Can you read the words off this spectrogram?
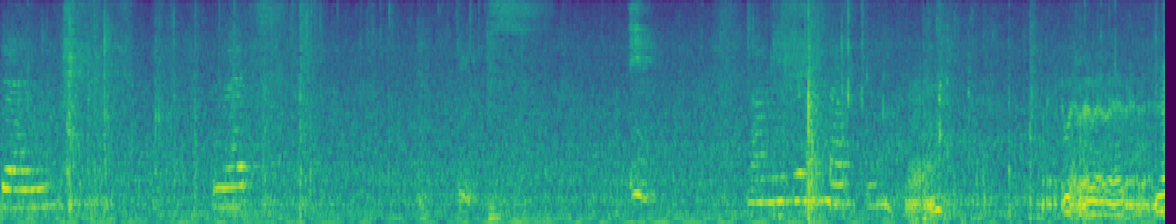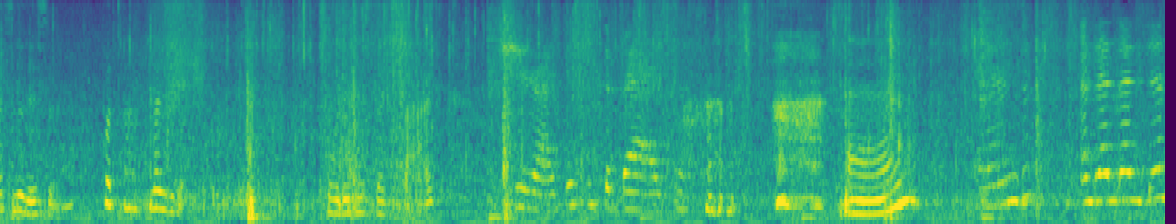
Then let's this. Eh, Mommy, can help me? Okay. Wait, wait, wait, wait, wait, wait. Let's do this. Put, uh, let's go. So this is the bag. Sure, this is the bag. And And and then then then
